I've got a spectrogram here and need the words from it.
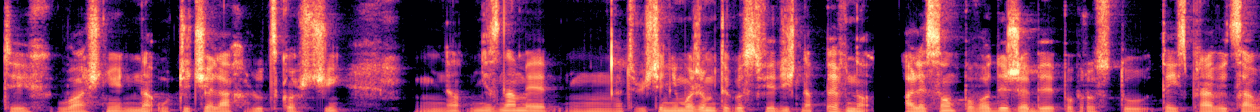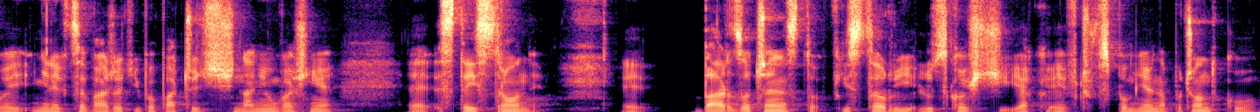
tych właśnie nauczycielach ludzkości. No, nie znamy, mm, oczywiście nie możemy tego stwierdzić na pewno, ale są powody, żeby po prostu tej sprawy całej nie lekceważyć i popatrzeć na nią właśnie e, z tej strony. E, bardzo często w historii ludzkości, jak e, wspomniałem na początku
